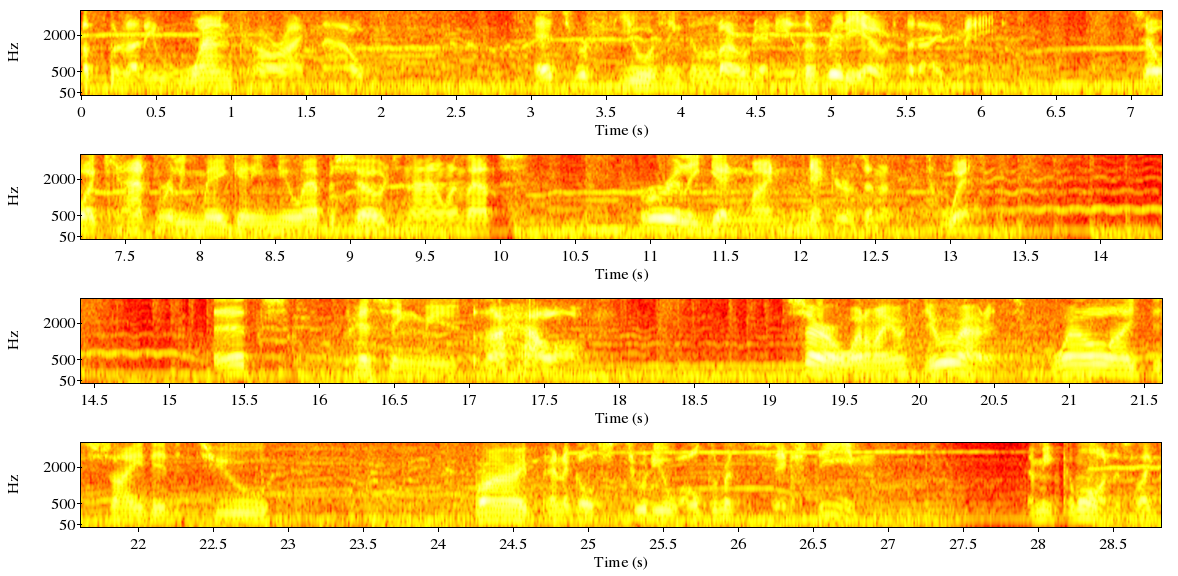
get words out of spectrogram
a bloody wanker right now, it's refusing to load any of the videos that I've made. So I can't really make any new episodes now, and that's really getting my knickers in a twist. It's pissing me the hell off. So, what am I going to do about it? Well, I decided to buy Pinnacle Studio Ultimate 16. I mean, come on, it's like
